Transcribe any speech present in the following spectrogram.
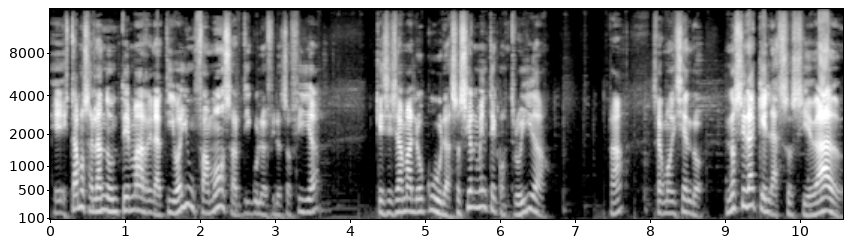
estamos hablando de un tema relativo. Hay un famoso artículo de filosofía que se llama Locura, socialmente construida. ¿tá? O sea, como diciendo, ¿no será que la sociedad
